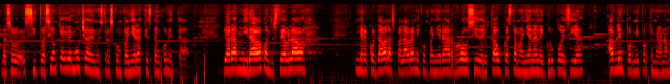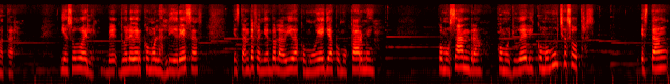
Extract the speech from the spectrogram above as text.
la situación que viven muchas de nuestras compañeras que están conectadas. Yo ahora miraba cuando usted hablaba y me recordaba las palabras de mi compañera Rosy del Cauca esta mañana en el grupo decía, hablen por mí porque me van a matar. Y eso duele, duele ver cómo las lideresas que están defendiendo la vida, como ella, como Carmen, como Sandra, como Yudeli, como muchas otras, están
